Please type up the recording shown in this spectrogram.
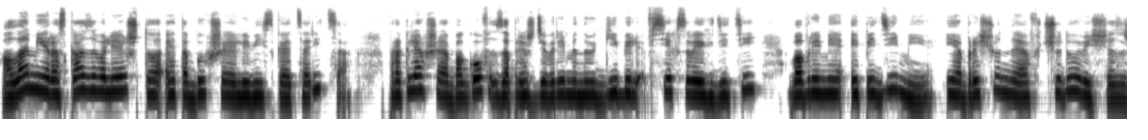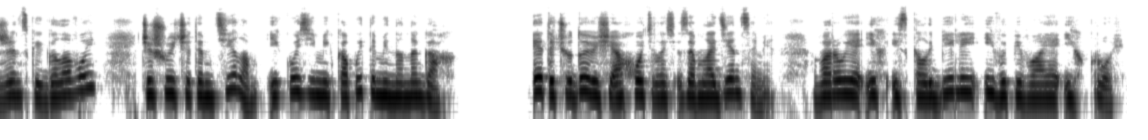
Аламии рассказывали, что это бывшая ливийская царица, проклявшая богов за преждевременную гибель всех своих детей во время эпидемии и обращенная в чудовище с женской головой, чешуйчатым телом и козьими копытами на ногах. Это чудовище охотилось за младенцами, воруя их из колыбелей и выпивая их кровь.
